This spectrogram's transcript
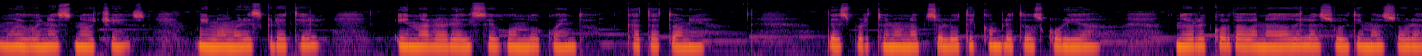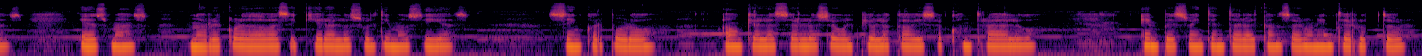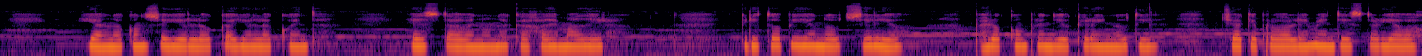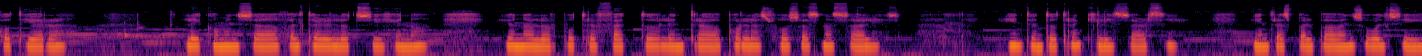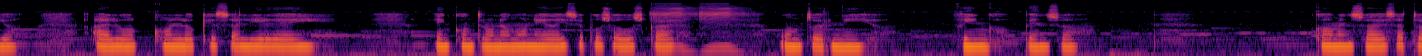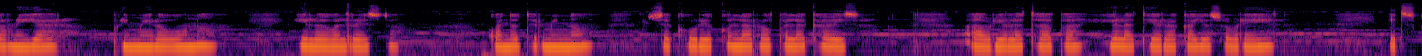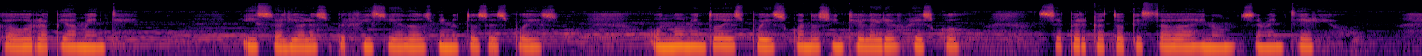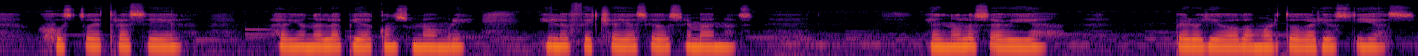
Muy buenas noches, mi nombre es Gretel y narraré el segundo cuento, Catatonia. Despertó en una absoluta y completa oscuridad. No recordaba nada de las últimas horas, es más, no recordaba siquiera los últimos días. Se incorporó, aunque al hacerlo se golpeó la cabeza contra algo. Empezó a intentar alcanzar un interruptor y al no conseguirlo cayó en la cuenta. Estaba en una caja de madera. Gritó pidiendo auxilio, pero comprendió que era inútil, ya que probablemente estaría bajo tierra. Le comenzaba a faltar el oxígeno y un olor putrefacto le entraba por las fosas nasales. Intentó tranquilizarse mientras palpaba en su bolsillo algo con lo que salir de ahí. Encontró una moneda y se puso a buscar un tornillo. Fingo, pensó. Comenzó a desatornillar, primero uno y luego el resto. Cuando terminó, se cubrió con la ropa la cabeza, abrió la tapa y la tierra cayó sobre él. Excavó rápidamente y salió a la superficie dos minutos después. Un momento después, cuando sintió el aire fresco, se percató que estaba en un cementerio. Justo detrás de él había una lápida con su nombre y la fecha de hace dos semanas. Él no lo sabía, pero llevaba muerto varios días.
